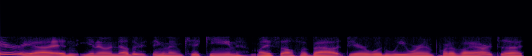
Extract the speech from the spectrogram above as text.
area. And, you know, another thing that I'm kicking myself about, dear, when we were in Puerto Vallarta,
